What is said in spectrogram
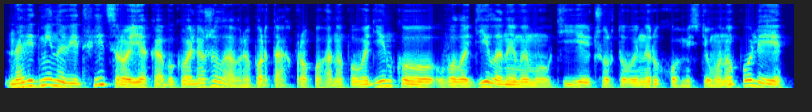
На відміну від Фіцрой, яка буквально жила в рапортах про погану поведінку, володіла ними, мов тією чортовою нерухомістю монополії,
